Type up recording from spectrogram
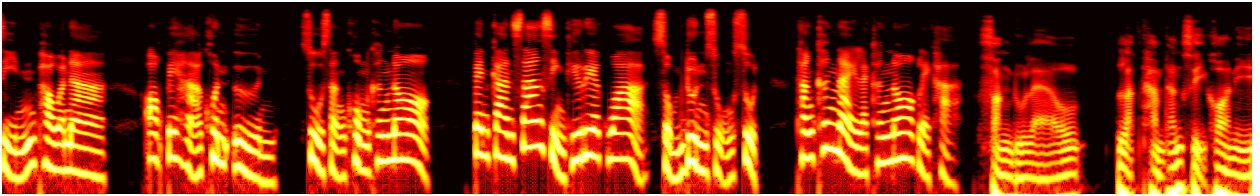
ศีลภาวนา ออกไปหาคนอื่น สู่สังคมข้างนอก เป็นการสร้างสิ่งที่เรียกว่า สมดุลสูงสุด ทั้งข้างในและข้างนอกเลยค่ะ ฟังดูแล้ว หลักธรรมทั้ง 4 ข้อนี้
